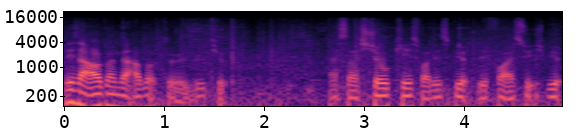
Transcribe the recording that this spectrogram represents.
These are all going to upload to YouTube as a showcase for this build before I switch build.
